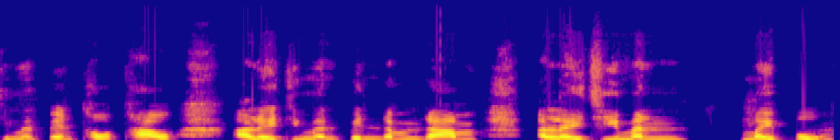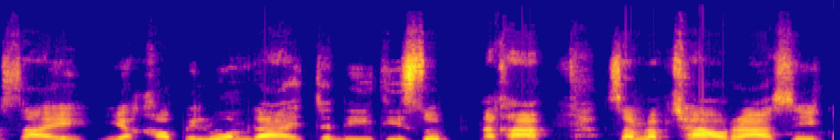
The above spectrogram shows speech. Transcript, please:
ที่มันเป็นเทาๆ อะไรที่มันเป็นดำๆอะไรที่มันไม่โปร่งใส อย่าเข้าไปร่วมได้จะดีที่สุดนะคะสำหรับชาวราศีก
